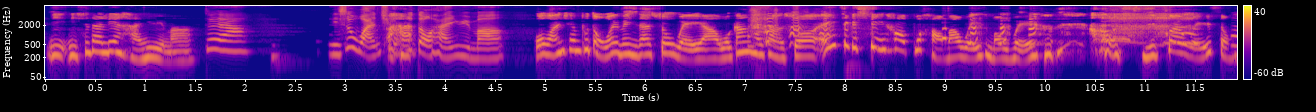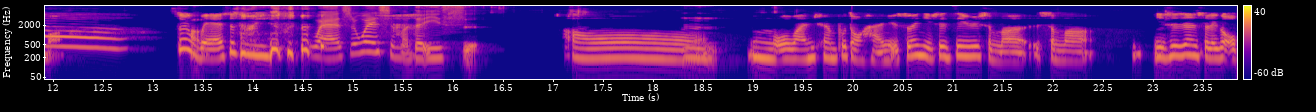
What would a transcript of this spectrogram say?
你你是在练韩语吗？对啊。你是完全不懂韩语吗？我完全不懂，我以为你在说“喂”啊。我刚刚还想说，哎，这个信号不好吗？“喂”什么“喂 ”？好奇怪，“喂”什么？所以“喂”是什么意思？“ 喂”是为什么的意思？哦，嗯嗯，我完全不懂韩语，所以你是基于什么什么？你是认识了一个欧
